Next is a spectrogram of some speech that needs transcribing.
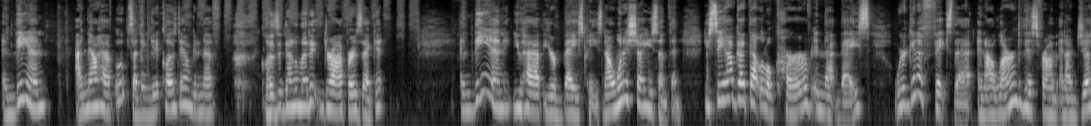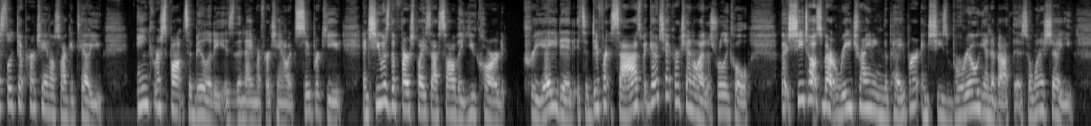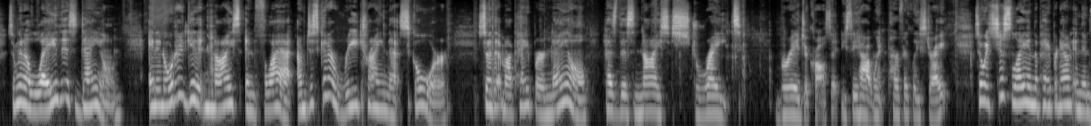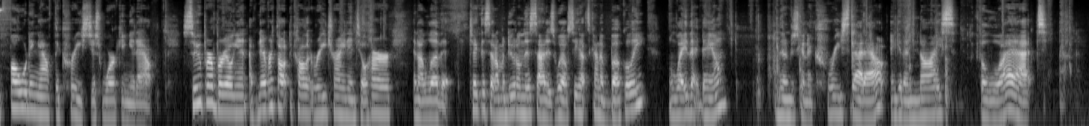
And then I now have, oops, I didn't get it closed down good enough. Close it down and let it dry for a second. And then you have your base piece. Now I want to show you something. You see how I've got that little curve in that base? We're going to fix that. And I learned this from, and I just looked up her channel so I could tell you. Ink Responsibility is the name of her channel. It's super cute. And she was the first place I saw the U-card created. It's a different size, but go check her channel out. It's really cool. But she talks about retraining the paper, and she's brilliant about this. I want to show you. So I'm going to lay this down, and in order to get it nice and flat, I'm just going to retrain that score so that my paper now has this nice straight bridge across it. You see how it went perfectly straight? So it's just laying the paper down and then folding out the crease, just working it out. Super brilliant. I've never thought to call it retrain until her, and I love it. Check this out. I'm going to do it on this side as well. See how it's kind of buckly? I'm to lay that down, and then I'm just going to crease that out and get a nice, flat,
